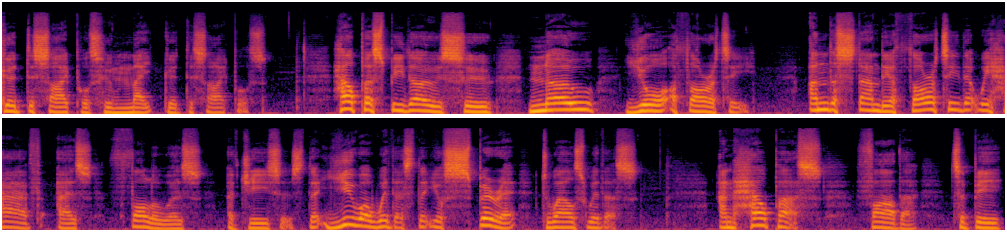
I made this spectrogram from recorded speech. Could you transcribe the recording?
good disciples who make good disciples. Help us be those who know your authority, understand the authority that we have as followers of Jesus, that you are with us, that your Spirit dwells with us. And help us, Father, to be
